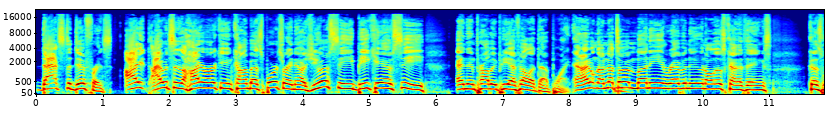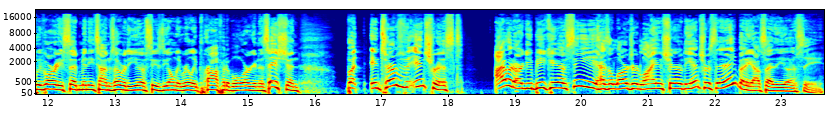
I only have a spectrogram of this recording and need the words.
That's the difference. I, I would say the hierarchy in combat sports right now is UFC, BKFC, and then probably PFL at that point. And I don't I'm not talking about money and revenue and all those kind of things because we've already said many times over the UFC is the only really profitable organization. But in terms of interest, I would argue BKFC has a larger lion's share of the interest than anybody outside the UFC.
